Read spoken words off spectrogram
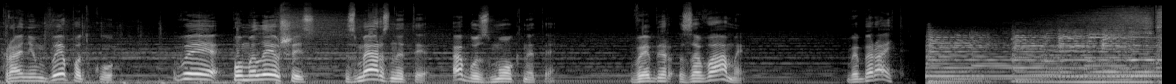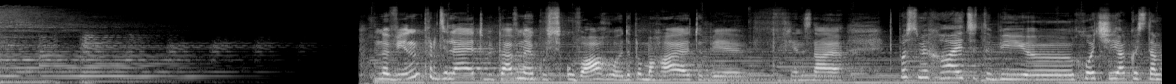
В крайньому випадку, ви, помилившись, змерзнете або змокнете. Вибір за вами. Вибирайте. Ну він приділяє тобі певну якусь увагу, допомагає тобі, я не знаю. Посміхається тобі, е, хоче якось там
